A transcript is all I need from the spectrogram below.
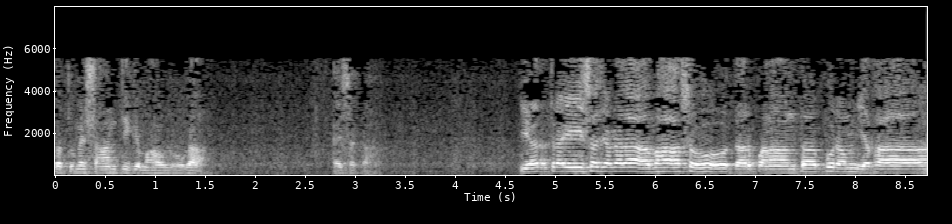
तो तुम्हें शांति के माहौल होगा। ऐसा कहा। यत्र एष जगदाभासो दर्पणान्तपुरम् यथा।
